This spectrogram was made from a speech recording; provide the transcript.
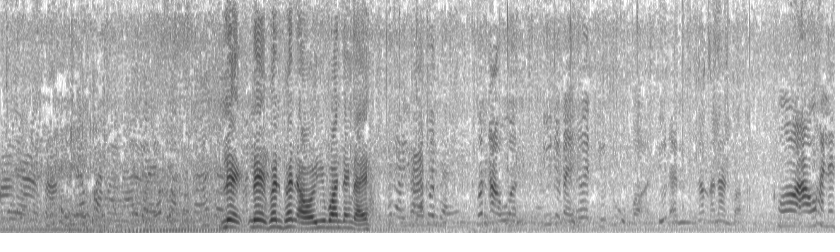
มาแล้วสามเดือนผ่านมาแล้วเลขเลขเพิ่นเพิ่นเอาอยู่วันจังไดเพิ่นเพิ่นเอาอันอยู่จังไดเฮ็ดจุดถูกบ่จุดอันน้ำอันนั้นบ่ ขอเอาหันละ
